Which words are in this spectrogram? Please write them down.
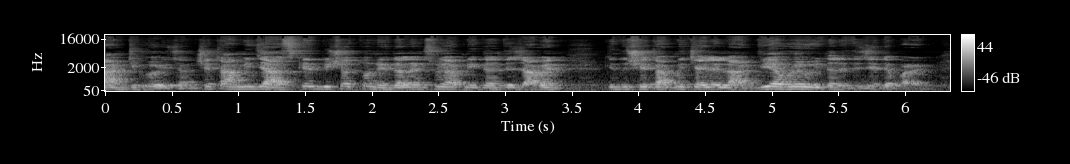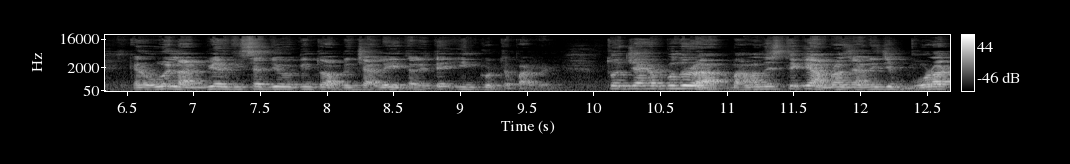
কান্ট্রি হয়ে যান। সেটা আমি যে আজকের বিষয় তো নেদারল্যান্ডস হয়ে আপনি ইতালিতে যাবেন, কিন্তু সেটা আপনি চাইলে লাটভিয়া হয়েও ইতালিতে যেতে পারেন। কারণ ওই লাটভিয়ার ভিসা দিয়েও কিন্তু আপনি চাইলে ইতালিতে ইন করতে পারবেন। তো যাই হোক বন্ধুরা, বাংলাদেশ থেকে আমরা জানি যে বোরাক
